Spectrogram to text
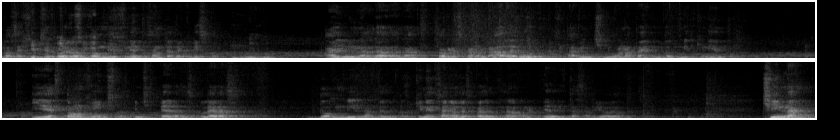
Los egipcios, Pues pero en 2500 antes de Cristo. Hay una, la, las torres canoladas de Ur, está bien chingona también, 2500. Y de Stonehenge, las pinches piedras esculeras, 2000 antes de los 500 años después empiezan a poner piedritas arriba de otras. China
